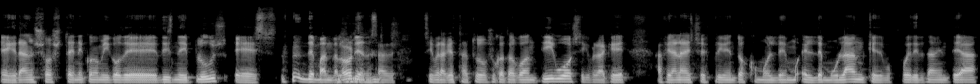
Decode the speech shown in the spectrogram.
el gran sostén económico de Disney Plus es de Mandalorian. o sea, sí verdad que está todo su catálogo antiguo, sí verdad que al final han hecho experimentos como el de, el de Mulan que fue directamente a,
